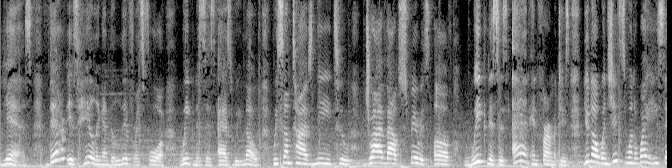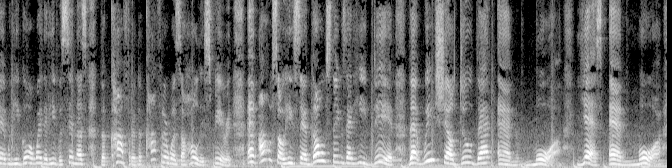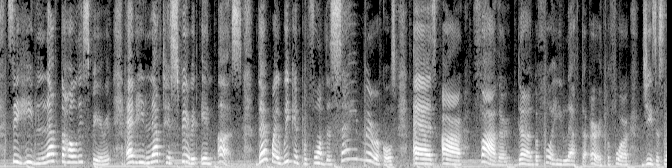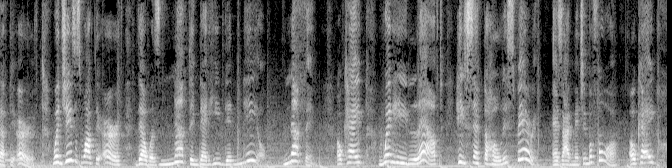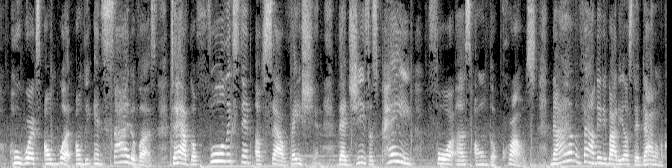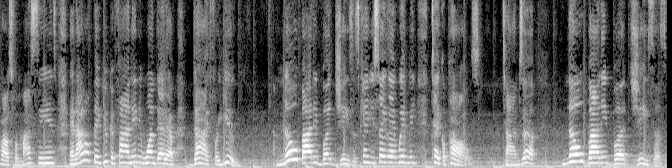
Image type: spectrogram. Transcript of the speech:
Yes, there is healing and deliverance for weaknesses, as we know. We sometimes need to drive out spirits of weaknesses and infirmities. You know, when Jesus went away, he said when he go away that he would send us the comforter. The comforter was the Holy Spirit. And also he said those things that he did that we shall do that and more. Yes, and more. See, he left the Holy Spirit and he left his spirit in us. That way we can perform the same miracles as our Father done before he left the earth, before Jesus left the earth. When Jesus walked the earth, there was nothing that he didn't heal. Nothing. Okay? When he left, he sent the Holy Spirit, as I mentioned before. Okay? Who works on what? On the inside of us to have the full extent of salvation that Jesus paid for us on the cross. Now, I haven't found anybody else that died on the cross for my sins, and I don't think you can find anyone that have died for you. Nobody but Jesus. Can you say that with me? Take a pause. Time's up. Nobody but Jesus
